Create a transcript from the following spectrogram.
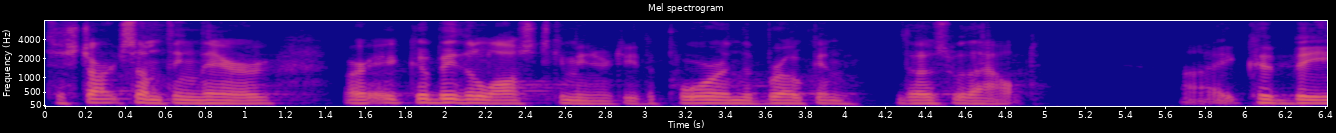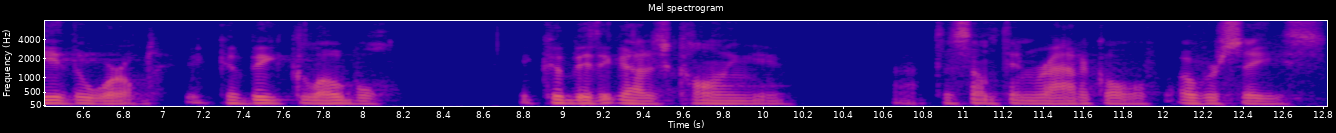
to start something there, or it could be the lost community, the poor and the broken, those without. Uh, it could be the world, it could be global. It could be that God is calling you uh, to something radical overseas.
